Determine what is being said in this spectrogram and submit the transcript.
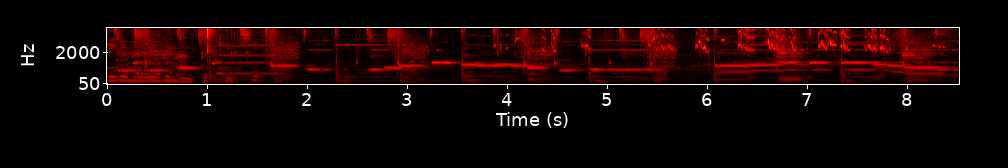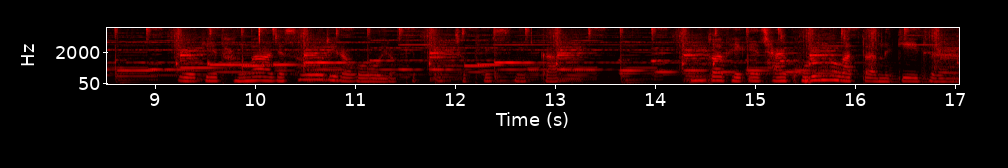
이게 왜 여긴 안 뜯기지? 여기에 당당하게 서울이라고 이렇게 딱 적혀 있으니까 뭔가 되게 잘 고른 것 같다는 느낌이 들어요.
